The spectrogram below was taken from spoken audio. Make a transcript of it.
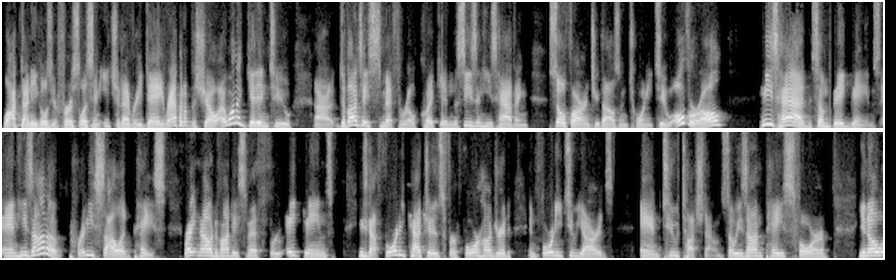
Locked On Eagles your first listen each and every day. Wrapping up the show, I want to get into uh, DeVonta Smith real quick in the season he's having so far in 2022. Overall, he's had some big games and he's on a pretty solid pace. Right now, DeVonta Smith through eight games, he's got 40 catches for 442 yards and two touchdowns. So he's on pace for you know,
